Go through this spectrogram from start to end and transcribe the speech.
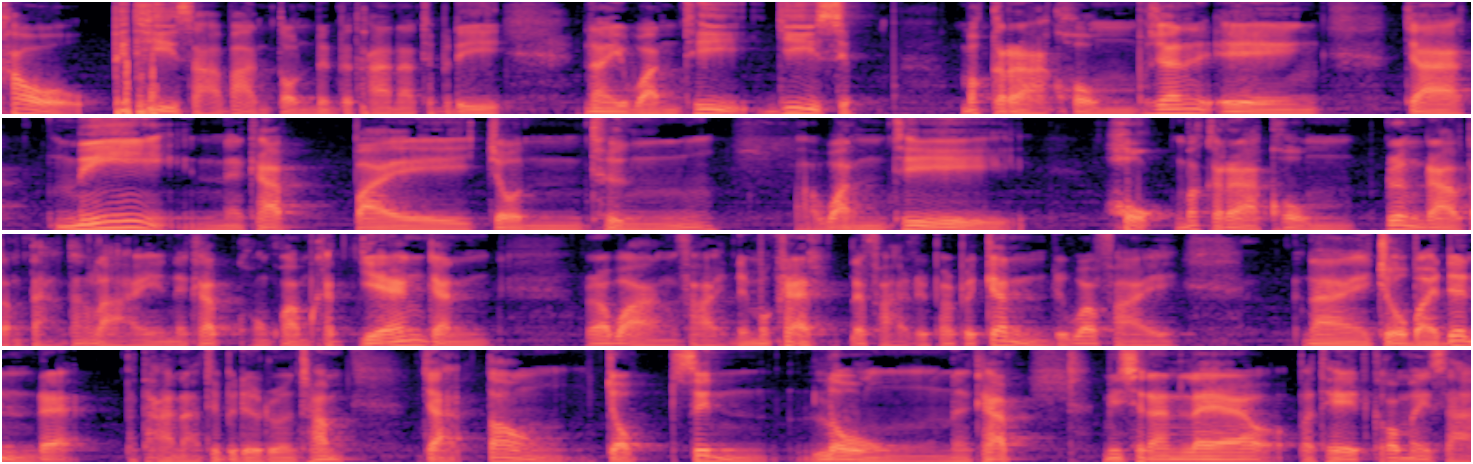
เข้าพิธีสาบานตนเป็นประธานาธิบดี ในวันที่ 20 มกราคม เพราะฉะนั้นเองจากนี้นะครับไปจนถึงวันที่ 6 มกราคมเรื่องราวต่างๆ ทั้งหลายนะครับของความขัดแย้งกันระหว่างฝ่ายเดโมแครตและฝ่ายริพับลิกันหรือว่าฝ่ายนายโจไบเดนและประธานาธิบดีโดนัลด์ทรัมป์จะต้องจบสิ้นลงนะครับ มิฉะนั้นแล้วประเทศก็ไม่สา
